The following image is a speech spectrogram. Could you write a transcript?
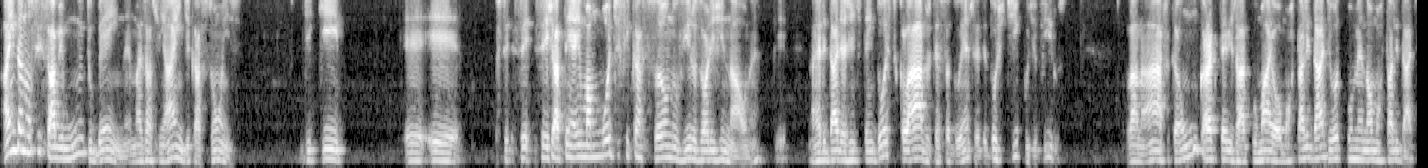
Ainda não se sabe muito bem, né, mas assim há indicações de que você é, é, já tem aí uma modificação no vírus original, né? Porque, na realidade, a gente tem dois clados dessa doença, dois tipos de vírus lá na África, um caracterizado por maior mortalidade e outro por menor mortalidade.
